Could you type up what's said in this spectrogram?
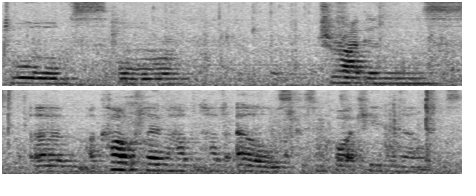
dwarves or dragons. Um, I can't claim I haven't had elves because I'm quite keen on elves.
